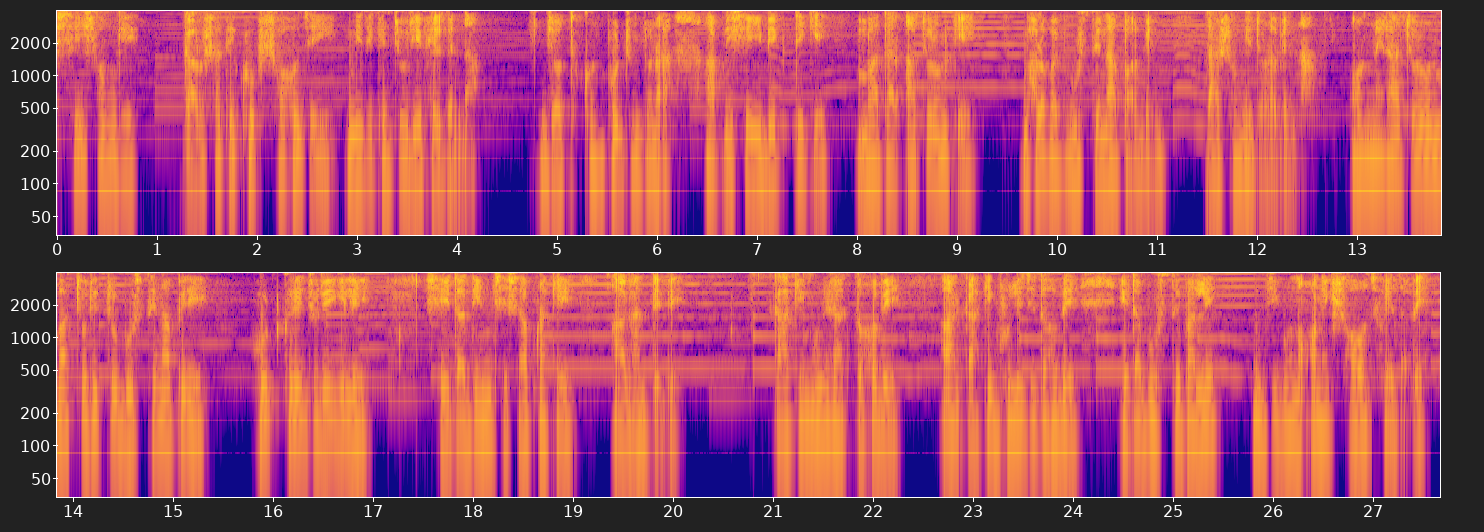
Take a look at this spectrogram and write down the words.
সেই সঙ্গে কারও সাথে খুব সহজেই নিজেকে জড়িয়ে ফেলবেন না। যতক্ষণ পর্যন্ত না আপনি সেই ব্যক্তিকে বা তার আচরণকে ভালোভাবে বুঝতে না পারবেন, তার সঙ্গে জড়াবেন না। অন্যের আচরণ বা চরিত্র বুঝতে না পেরে হুট করে জুড়ে গেলে সেটা দিন শেষে আপনাকে আঘাত দেবে। কাকে মনে রাখতে হবে আর কাকে ভুলে যেতে হবে, এটা বুঝতে পারলে জীবন অনেক সহজ হয়ে যাবে।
